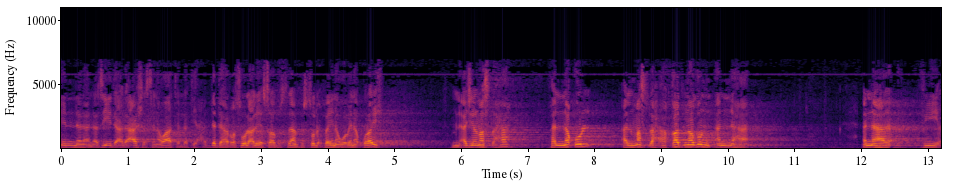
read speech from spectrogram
إننا نزيد على عشر سنوات التي حددها الرسول عليه الصلاة والسلام في الصلح بينه وبين قريش من أجل المصلحة فلنقل المصلحة قد نظن أنها أنها في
